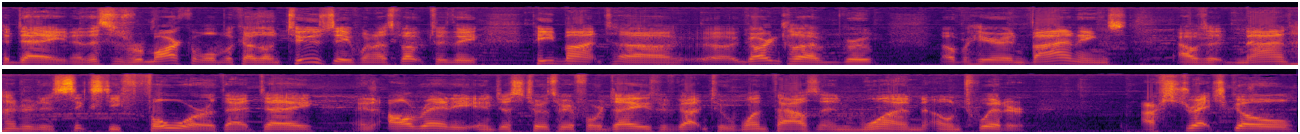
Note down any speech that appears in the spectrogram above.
today. Now, this is remarkable because on Tuesday, when I spoke to the Piedmont uh, uh, Garden Club group over here in Vinings, I was at 964 that day. And already in just two or three or four days, we've gotten to 1,001 on Twitter. Our stretch goal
